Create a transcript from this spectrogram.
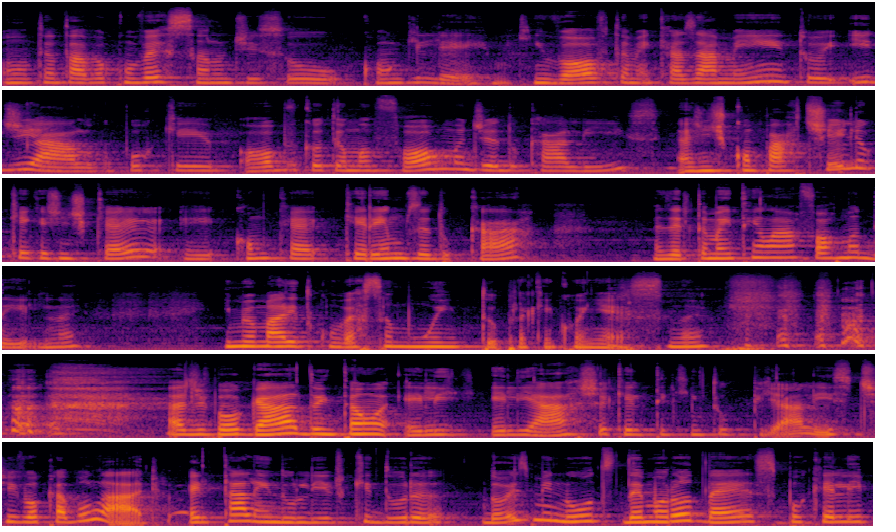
ontem eu estava conversando disso com o Guilherme, que envolve também casamento e diálogo, porque óbvio que eu tenho uma forma de educar a Alice, a gente compartilha o que, que a gente quer, eh, como quer, queremos educar, mas ele também tem lá a forma dele, né? E meu marido conversa muito, para quem conhece, né? Advogado, então ele, ele acha que ele tem que entupir a Alice de vocabulário. Ele tá lendo um livro que dura dois minutos, demorou dez, porque ele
